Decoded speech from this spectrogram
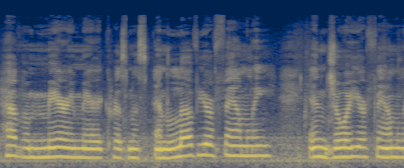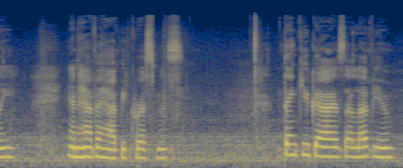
have a Merry, Merry Christmas and love your family, enjoy your family, and have a happy Christmas. Thank you guys. I love you.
